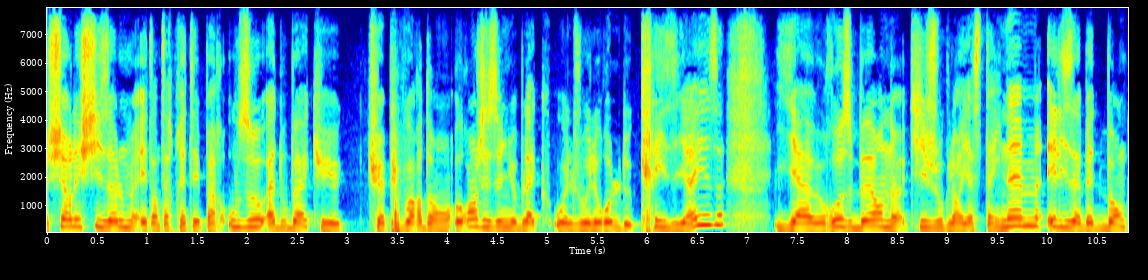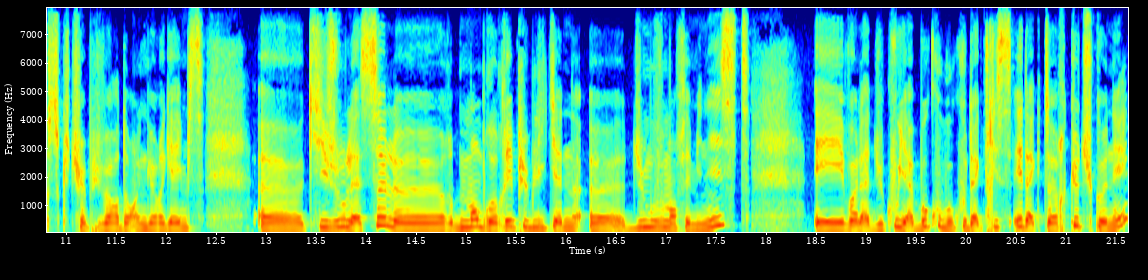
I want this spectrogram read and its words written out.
Shirley Chisholm est interprétée par Uzo Aduba, tu as pu voir dans Orange is the New Black où elle jouait le rôle de Crazy Eyes. Il y a euh, Rose Byrne qui joue Gloria Steinem, Elizabeth Banks que tu as pu voir dans Hunger Games euh, qui joue la seule euh, membre républicaine du mouvement féministe. Et voilà, du coup, il y a beaucoup beaucoup d'actrices et d'acteurs que tu connais.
